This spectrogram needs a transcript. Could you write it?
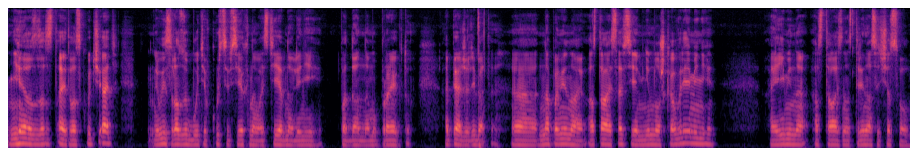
не заставит вас скучать. Вы сразу будете в курсе всех новостей и обновлений по данному проекту. Опять же, ребята, э, напоминаю, осталось совсем немножко времени, а именно осталось у нас 13 часов.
